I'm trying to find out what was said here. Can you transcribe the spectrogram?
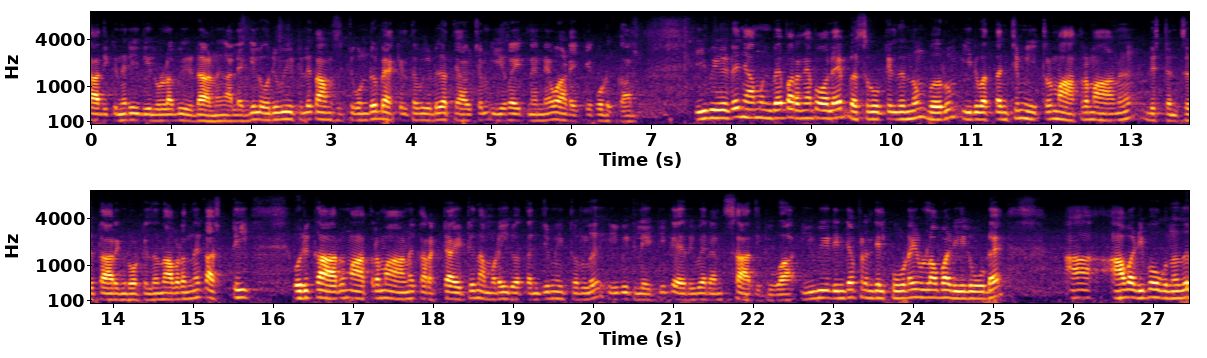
സാധിക്കുന്ന രീതിയിലുള്ള വീടാണ്. അല്ലെങ്കിൽ ഒരു വീട്ടിൽ താമസിച്ചുകൊണ്ട് ബാക്കിലത്തെ വീട് അത്യാവശ്യം ഈ റേറ്റിന് തന്നെ വാടകയ്ക്ക് കൊടുക്കാം. ഈ വീട് ഞാൻ മുൻപേ പറഞ്ഞ പോലെ ബസ് റൂട്ടിൽ നിന്നും വെറും ഇരുപത്തഞ്ച് മീറ്റർ മാത്രമാണ് ഡിസ്റ്റൻസ് ടാറിങ് റോട്ടിൽ നിന്ന്. അവിടെ നിന്ന് കഷ്ടി ഒരു കാറ് മാത്രമാണ് കറക്റ്റായിട്ട് നമ്മുടെ ഇരുപത്തഞ്ച് മീറ്ററിൽ ഈ വീട്ടിലേക്ക് കയറി വരാൻ സാധിക്കുക. ഈ വീടിന്റെ ഫ്രണ്ടിൽ കൂടെയുള്ള വഴിയിലൂടെ ആ വഴി പോകുന്നത്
